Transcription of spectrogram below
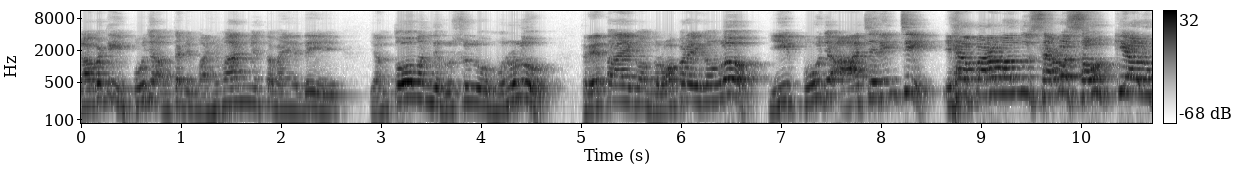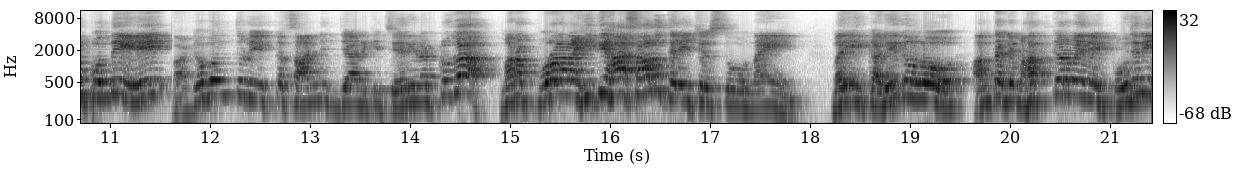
కాబట్టి ఈ పూజ అంతటి మహిమాన్వితమైనది. ఎంతో మంది ఋషులు మునులు త్రేతాయుగం ద్రోపరయుగంలో ఈ పూజ ఆచరించి ఇహ పరమందు సర్వ సౌఖ్యాలు పొంది భగవంతుడి యొక్క సాన్నిధ్యానికి చేరినట్లుగా మన పురాణ ఇతిహాసాలు తెలియచేస్తూ ఉన్నాయి. మరి ఈ కలియుగంలో అంతటి మహత్కరమైన ఈ పూజని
